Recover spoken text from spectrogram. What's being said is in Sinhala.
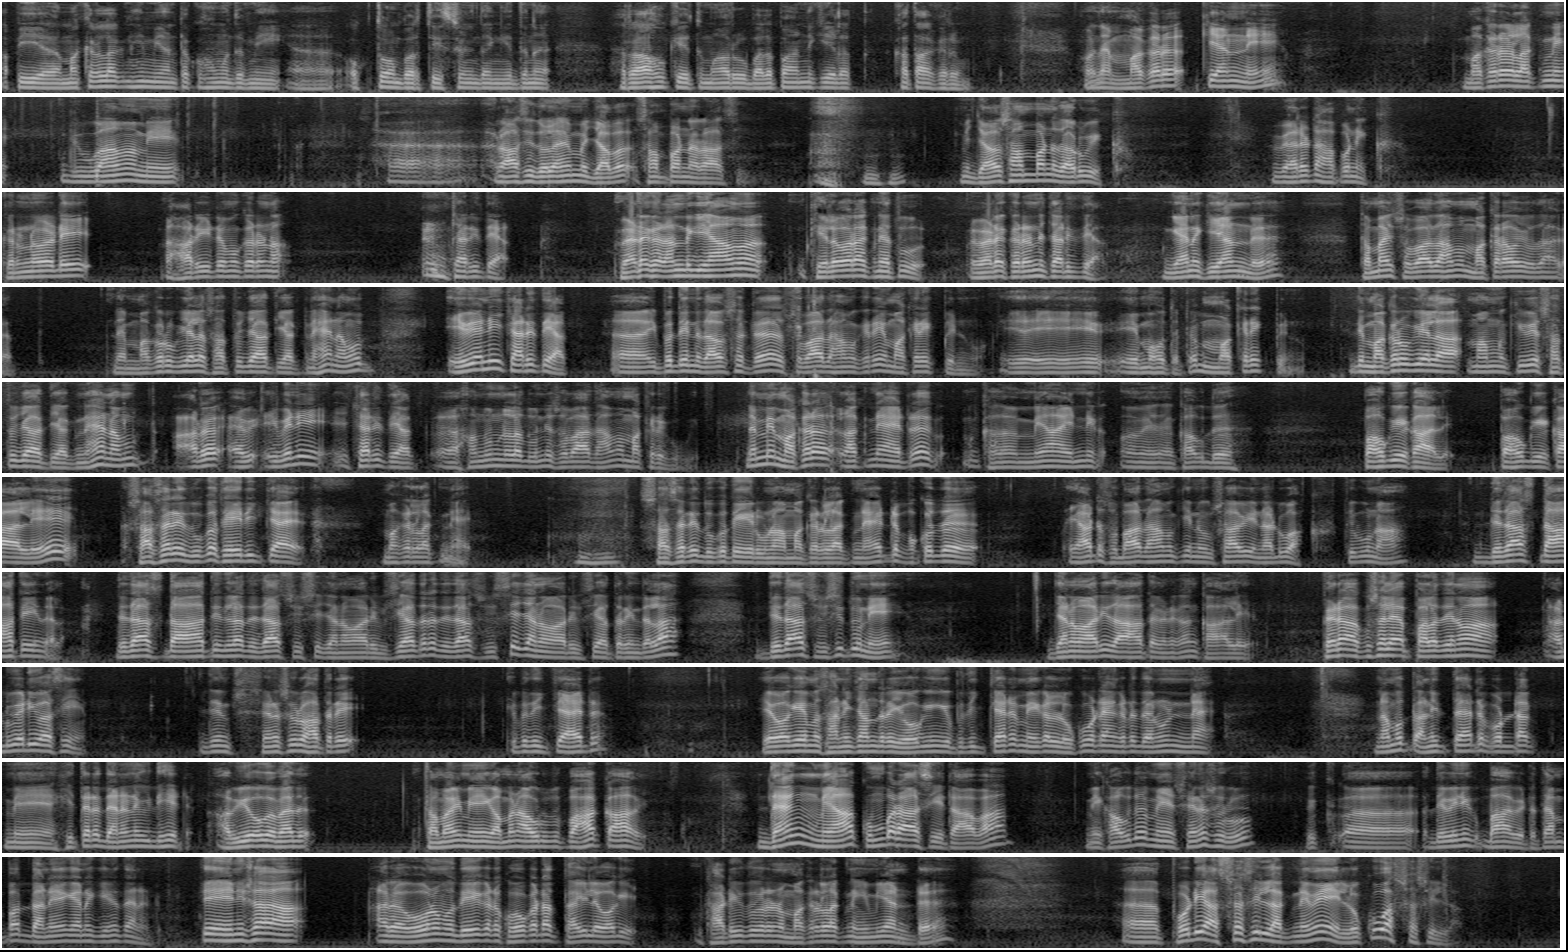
අපි මකර ලග්න හිමියන්ට කොහොමද මේ ඔක්තෝබර් 30 වෙනිදා යෙදෙන රාහු කේතු මාරුව බලපාන්නේ කියලත් කතා කරමු. හොඳයි මකර කියන්නේ මකර ලග්නේ කිව්වහම මේ රාසි 12ෙම ජව සම්පන්න රාසි. මේ ජව සම්පන්න දරුවෙක්. වැරට හපනෙක්. කරන වැඩේ හරියටම කරන චරිතයක්. වැඩ කරන්න ගියාම කෙලවරක් නැතුව වැඩ කරන චරිතයක්. ගැන කියන්න තමයි ස්වභාදහම මකරව යොදාගත්තේ. දැන් මකරු කියලා සත්තු జాතියක් නැහැ. නමුත් එවැනි චරිතයක් ඉපදෙන දවසට ස්වභාදහම කරේ මකරෙක් පෙන්වුවා. ඒ ඒ මොහොතට මකරෙක් පෙන්වුවා. ඉතින් මකරු කියලා මම කිව්වේ සත්තු జాතියක් නැහැ. නමුත් අර එවැනි චරිතයක් හඳුන්වලා දුන්නේ ස්වභාදහම මකරෙකුගේ. දැන් මේ මකර ලග්නයට මෙයා එන්නේ කවුද? පහුගිය කාලේ. පහුගිය කාලේ සසරේ දුක තේරිච්ච අය මකර ලග්නයයි. සසරේ දුක තේරුණා මකර ලග්නයට. මොකද එයාට සබාදහම කියන උසාවියේ නඩුවක් තිබුණා 2017 ඉඳලා. 2017 ඉඳලා 2020 ජනවාරි 24 2020 ජනවාරි 24 ඉඳලා 2023 ජනවාරි 17 වෙනකන් කාලය. පෙර අකුසලයක් පළ දෙනවා අඩු වැඩි වශයෙන්. ඉතින් සෙනසුරු හතරේ ඉපදිච්ච අයට ඒ වගේම සනිචන්ද්‍ර යෝගින් ඉපදිච්ච අයට මේක ලොකුවට ඇඟට දැනුනේ නැහැ. නමුත් අනිත් අයට පොඩ්ඩක් මේ හිතට දැනෙන විදිහට අභියෝග මැද තමයි මේ ගමන අවුරුදු 5ක් ආවේ. දැන් මෙයා කුම්භ රාශියට ආවා. මේ කවුද මේ සෙනසුරු දෙවෙනි භාවයට තැම්පත් ධනය ගැන කියන තැනට. ඉතින් ඒ නිසා අර ඕනම දෙයකට කෝකටත් තයිල වගේ කටයුතු කරන මකර ලග්න හිමියන්ට පොඩි අස්වැසිල්ලක් නෙමෙයි ලොකු අස්වැසිල්ලක්.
